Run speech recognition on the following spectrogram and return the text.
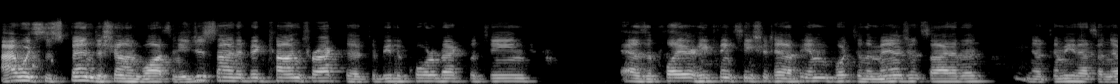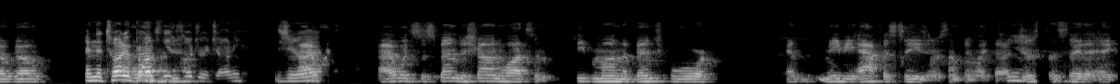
I would suspend Deshaun Watson. He just signed a big contract to, to be the quarterback for the team. As a player, he thinks he should have input to the management side of it. You know, to me, that's a no-go. And the Tony I would- Brown's getting surgery, Johnny. Did you know I that? would, I would suspend Deshaun Watson, keep him on the bench for maybe half a season or something like that, Yeah. just to say that, hey,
